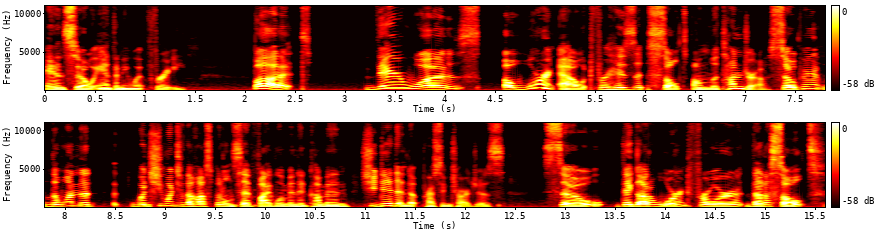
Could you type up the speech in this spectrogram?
and so Anthony went free. But there was a warrant out for his assault on Latundra. So apparently, the one that when she went to the hospital and said five women had come in, she did end up pressing charges. So they got a warrant for that assault.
